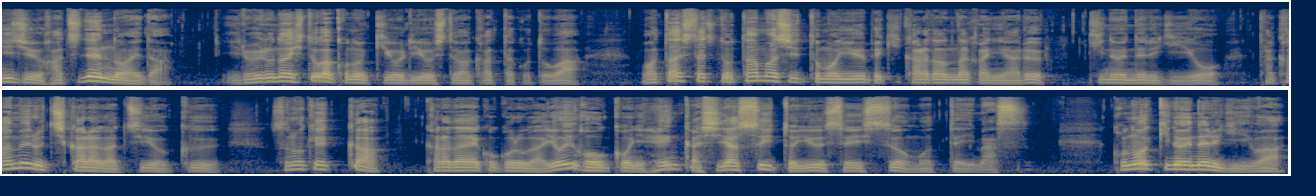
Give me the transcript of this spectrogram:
28年の間いろいろな人がこの気を利用して分かったことは私たちの魂とも言うべき体の中にある気のエネルギーを高める力が強くその結果体や心が良い方向に変化しやすいという性質を持っています。この気のエネルギーは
